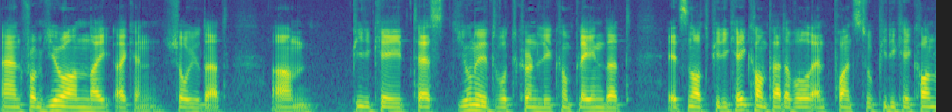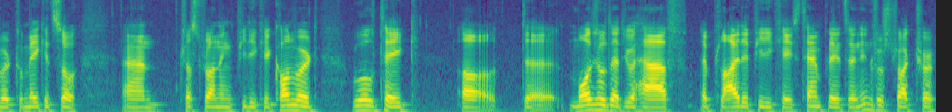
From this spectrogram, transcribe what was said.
and from here on I, I can show you that. Um, PDK test unit would currently complain that it's not PDK compatible and points to PDK convert to make it so and just running PDK convert will take uh, the module that you have, apply the PDK's templates and infrastructure.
